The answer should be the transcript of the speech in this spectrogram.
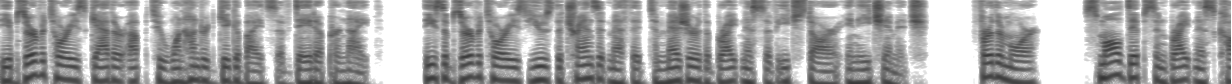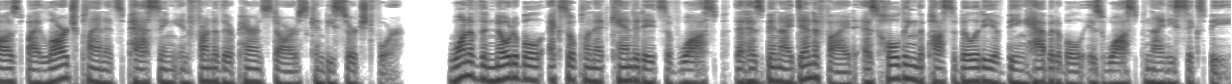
The observatories gather up to 100 gigabytes of data per night. These observatories use the transit method to measure the brightness of each star in each image. Furthermore, small dips in brightness caused by large planets passing in front of their parent stars can be searched for. One of the notable exoplanet candidates of WASP that has been identified as holding the possibility of being habitable is WASP-96b.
